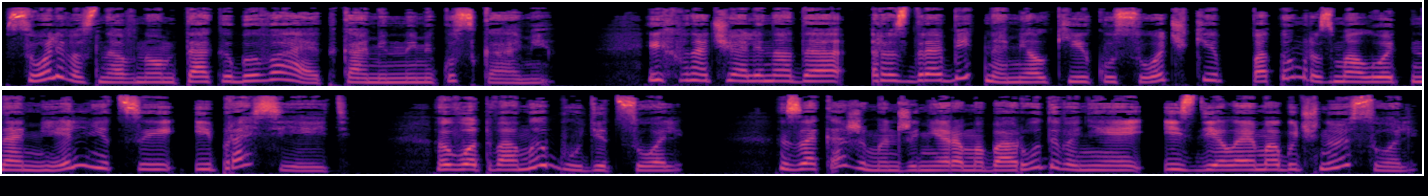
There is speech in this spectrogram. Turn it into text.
Соль в основном так и бывает каменными кусками. Их вначале надо раздробить на мелкие кусочки, потом размолоть на мельнице и просеять. Вот вам и будет соль. Закажем инженерам оборудование и сделаем обычную соль.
